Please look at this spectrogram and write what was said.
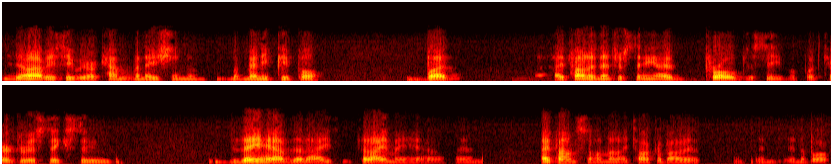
You know, obviously we are a combination of, of many people, but I found it interesting. I probed to see what characteristics do do they have that I that I may have, and I found some, and I talk about it in, in the book.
